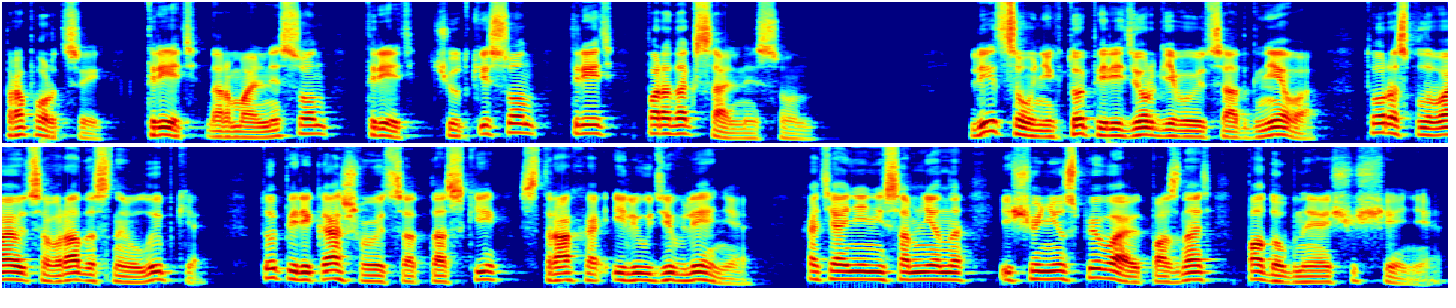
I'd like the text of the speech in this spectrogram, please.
Пропорции Треть – нормальный сон, треть – чуткий сон, треть – парадоксальный сон. Лица у них то передергиваются от гнева, то расплываются в радостной улыбке, то перекашиваются от тоски, страха или удивления, хотя они, несомненно, еще не успевают познать подобные ощущения.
